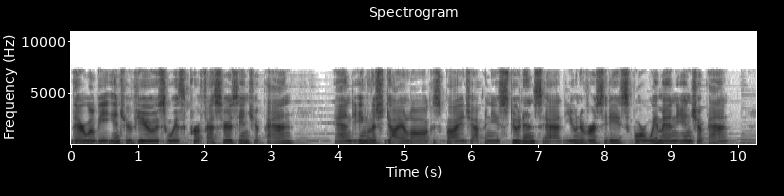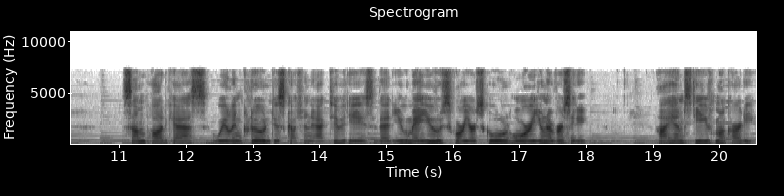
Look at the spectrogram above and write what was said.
There will be interviews with professors in Japan and English dialogues by Japanese students at universities for women in Japan. Some podcasts will include discussion activities that you may use for your school or university. I am Steve McCarty,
